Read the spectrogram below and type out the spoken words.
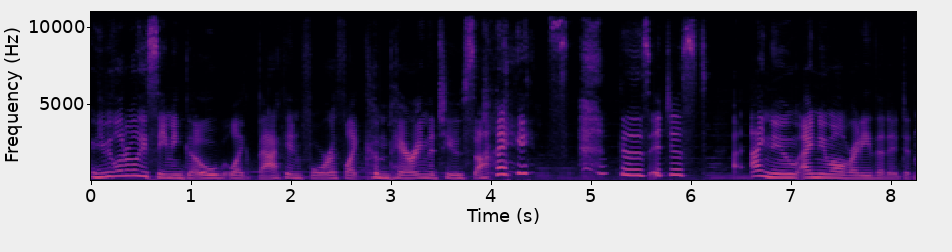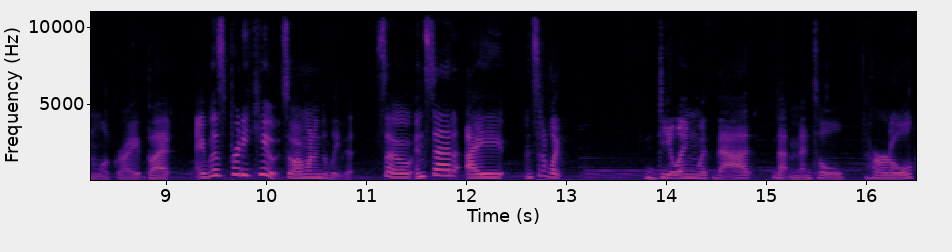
you literally see me go like back and forth, like comparing the two sides. Because it just, I knew, I knew already that it didn't look right, but it was pretty cute, so I wanted to leave it. So instead, I, instead of like dealing with that, that mental hurdle,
